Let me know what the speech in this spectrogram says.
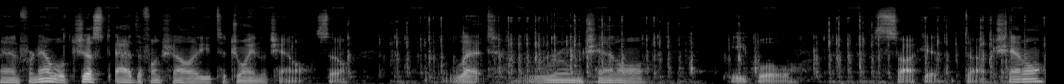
And for now, we'll just add the functionality to join the channel. So let room channel equal socket dot channel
